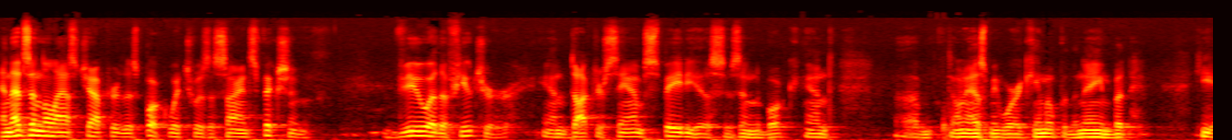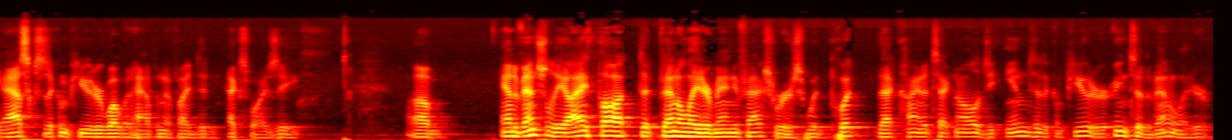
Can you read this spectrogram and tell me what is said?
And that's in the last chapter of this book, which was a science fiction view of the future. And Dr. Sam Spadius is in the book. And um, don't ask me where I came up with the name, but he asks the computer what would happen if I did XYZ. Um, and eventually, I thought that ventilator manufacturers would put that kind of technology into the computer, into the ventilator,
